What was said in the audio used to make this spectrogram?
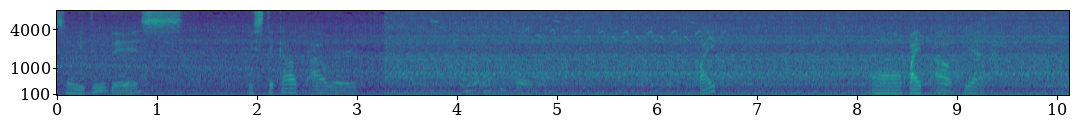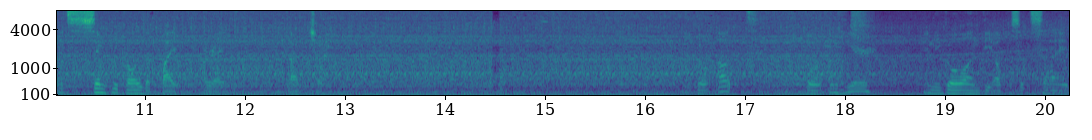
So we do this. We stick out our pipe. Uh, pipe out yeah. It's simply called a pipe. Alright gotcha. You go out go in here and you go on the opposite side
